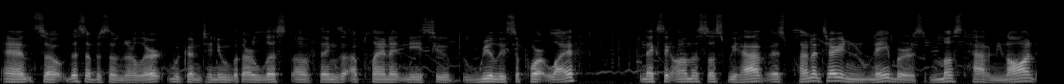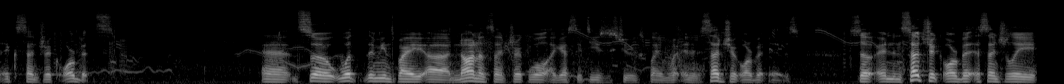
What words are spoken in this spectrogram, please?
And so, this episode's Nerd Alert, we're continuing with our list of things a planet needs to really support life. The next thing on this list we have is planetary neighbors must have non-eccentric orbits. And so what that means by uh, non-eccentric, well, I guess it's easiest to explain what an eccentric orbit is. So an eccentric orbit essentially,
